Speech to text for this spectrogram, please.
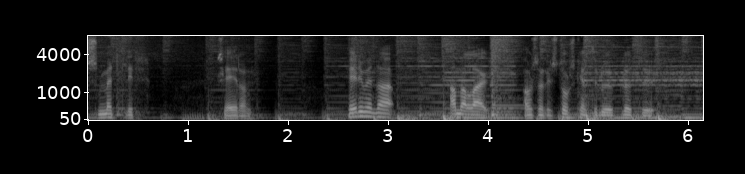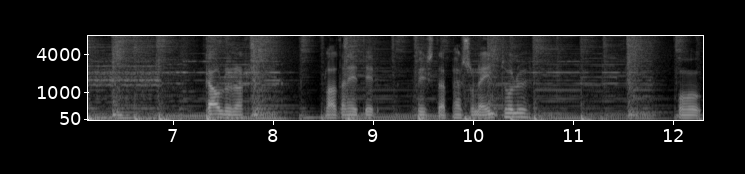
smellir, segir hann. Heyrim hérna annar lag á þessari stórskemmtilegu blötu Gálunar. Platan heitir Fyrsta persóna eintólu og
